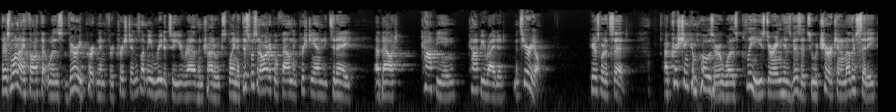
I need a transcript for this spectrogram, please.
There's one I thought that was very pertinent for Christians. Let me read it to you rather than try to explain it. This was an article found in Christianity Today about copying copyrighted material. Here's what it said. A Christian composer was pleased during his visit to a church in another city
